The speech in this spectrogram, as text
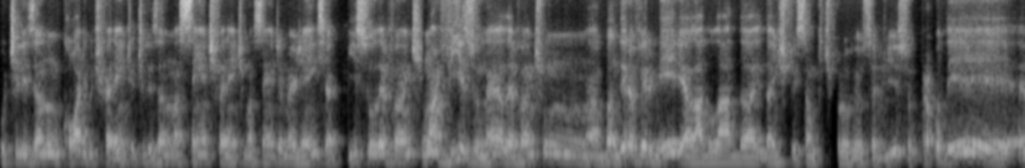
utilizando um código diferente, utilizando uma senha diferente, uma senha de emergência, isso levante um aviso, né? Levante uma bandeira vermelha lá do lado da, da instituição que te proveu o serviço para poder eh,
